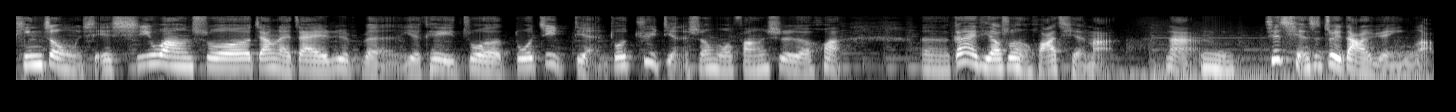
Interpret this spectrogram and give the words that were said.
听众也希望说，将来在日本也可以做多据点、多据点的生活方式的话，嗯，刚才提到说很花钱嘛，那嗯，其实钱是最大的原因了。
